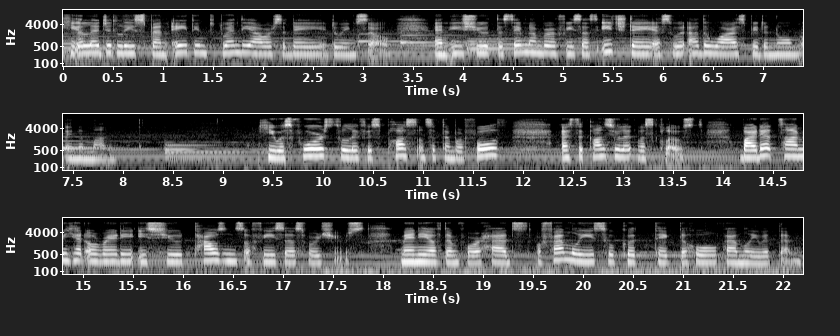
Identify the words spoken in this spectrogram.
He allegedly spent 18 to 20 hours a day doing so, and issued the same number of visas each day as would otherwise be the norm in a month. He was forced to leave his post on September 4th as the consulate was closed. By that time, he had already issued thousands of visas for Jews, many of them for heads or families who could take the whole family with them.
